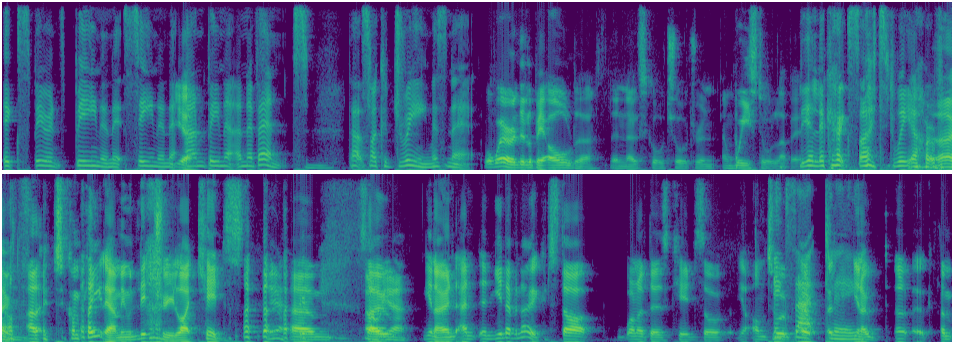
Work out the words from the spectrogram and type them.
experience being in it, seeing in it, Yeah. and being at an event. That's like a dream, isn't it? Well, we're a little bit older than those school children, and we still love it. Yeah, look how excited we are. No, about it's completely. I mean, literally like kids. Yeah. Um, so Oh, yeah. you know, and, and, and you never know. You could start one of those kids or onto a- a- a, Exactly. you know a, a, a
